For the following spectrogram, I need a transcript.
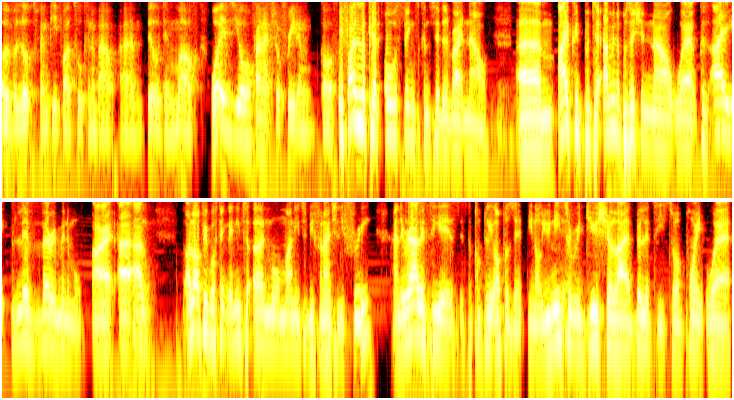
overlooked when people are talking about um, building wealth. What is your financial freedom goal? If I look at all things considered right now, um, I could put. I'm in a position now where because I live very minimal. All right, I, I've a lot of people think they need to earn more money to be financially free. And the reality is, it's the complete opposite. You know, you need yeah. to reduce your liabilities to a point where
